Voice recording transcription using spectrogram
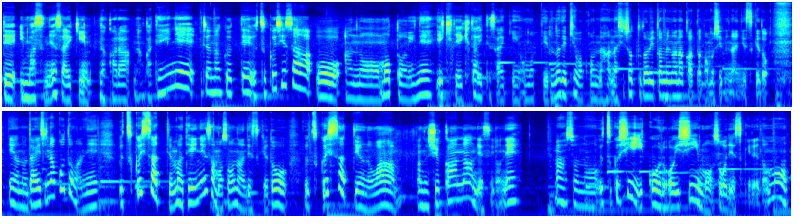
ていますね最近。だからなんか丁寧じゃなくて美しさをあのモットーにね生きていきたいって最近思っているので今日はこんな話ちょっと取り留めのなかったかもしれないんですけど。であの大事なことはね美しさってまあ丁寧さもそうなんですけど美しさっていうのはあの主観なんですよね。まあその美しいイコール美味しいもそうですけれども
